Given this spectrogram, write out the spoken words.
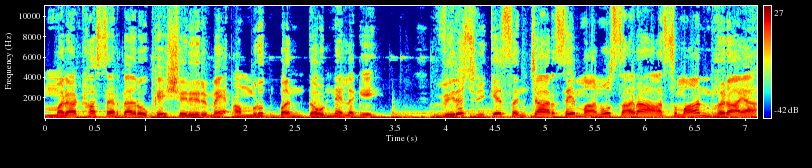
मराठा सरदारों के शरीर में अमृत बन दौड़ने लगे। वीरश्री के संचार से मानो सारा आसमान भर आया।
